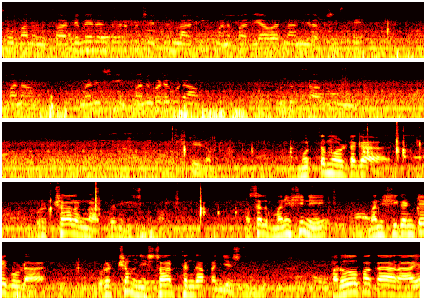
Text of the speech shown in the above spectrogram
సో మనం సాధ్యమైనంత వరకు చెట్లు నాటి మన పర్యావరణాన్ని రక్షిస్తే మన మనిషి మనుగడ కూడా ముందుకు సాగుతుంది. చేయడం మొట్టమొదటగా వృక్షాలను నాటడం తెలుసుకున్నాం అసలు మనిషిని మనిషి కంటే కూడా వృక్షం నిస్వార్థంగా పనిచేస్తుంది. పరోపకారాయ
